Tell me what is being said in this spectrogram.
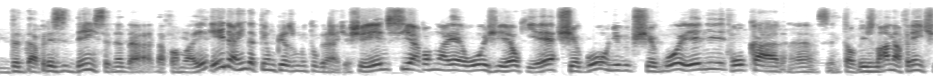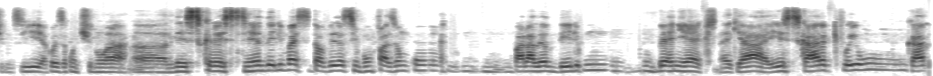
da, da presidência né, da, da Fórmula E. Ele ainda tem um peso muito grande. Achei ele, se a Fórmula E hoje é o que é, chegou ao nível que chegou, ele foi o cara, né? Assim, talvez lá na frente, se a coisa continuar uh, nesse crescendo, ele vai ser, talvez assim, vamos fazer um, um, um paralelo dele com o Bernie X, né? Que, ah, esse cara que foi o cara,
